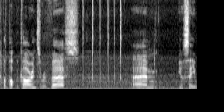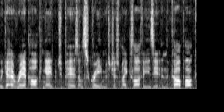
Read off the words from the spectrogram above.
If I pop the car into reverse um, you'll see we get a rear parking aid which appears on screen which just makes life easier in the car park.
